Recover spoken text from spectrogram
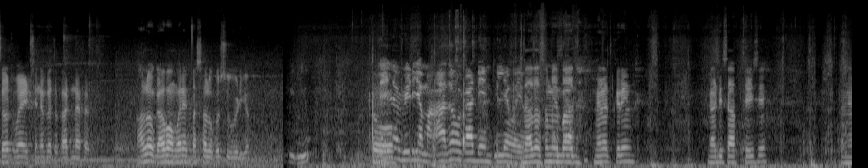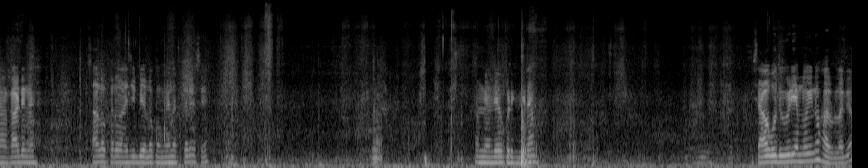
શર્ટ વાઈટ છે નગર તો કાઢ નાખત હાલો ગાભા મરે પાછા ચાલુ કરશું વીડિયો ઝાઝા સમય બાદ મહેનત કરીને ગાડી સાફ થઈ છે. અને ગાડીને ચાલુ કરવા હજી બે લોકો મહેનત કરે છે. અમે લેવું પડી વિરામ. પછી આવું બધું વીડિયો લોહી નું સારું લાગે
